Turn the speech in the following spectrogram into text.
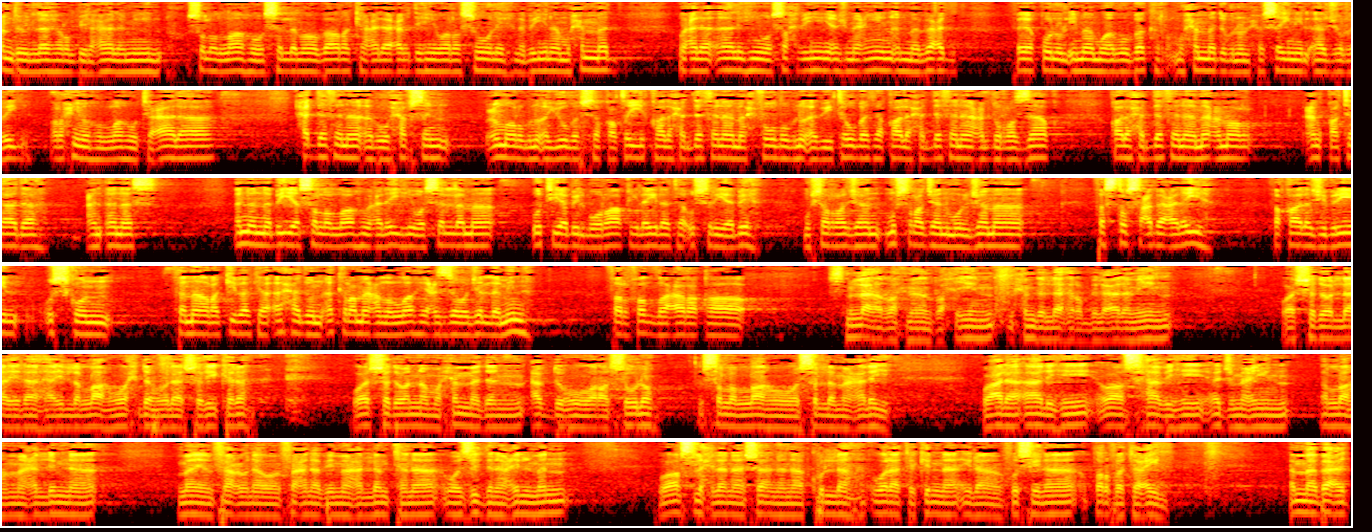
الحمد لله رب العالمين صلى الله وسلم وبارك على عبده ورسوله نبينا محمد وعلى آله وصحبه أجمعين أما بعد فيقول الإمام أبو بكر محمد بن الحسين الآجري رحمه الله تعالى حدثنا أبو حفص عمر بن أيوب السقطي قال حدثنا محفوظ بن أبي توبة قال حدثنا عبد الرزاق قال حدثنا معمر عن قتادة عن أنس أن النبي صلى الله عليه وسلم أتي بالبراق ليلة أسري به مسرجا مسرجا ملجما فاستصعب عليه فقال جبريل أسكن فما ركبك أحد أكرم على الله عز وجل منه فارفض عرقا. بسم الله الرحمن الرحيم الحمد لله رب العالمين وأشهد أن لا إله إلا الله وحده لا شريك له وأشهد أن محمدا عبده ورسوله صلى الله وسلم عليه وعلى آله وأصحابه أجمعين. اللهم علمنا ما ينفعنا وانفعنا بما علمتنا وزدنا علما وأصلح لنا شأننا كله ولا تكلنا إلى أنفسنا طرفة عين. أما بعد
